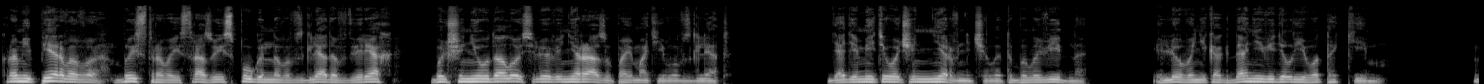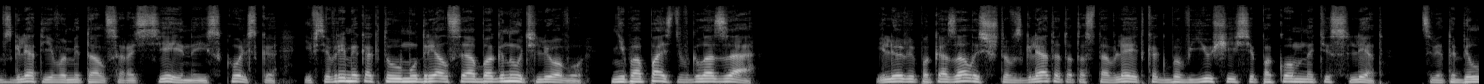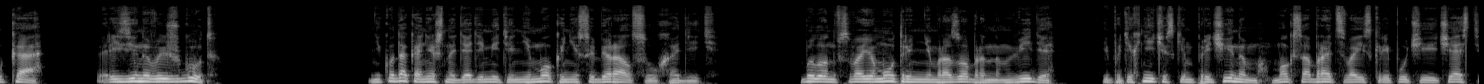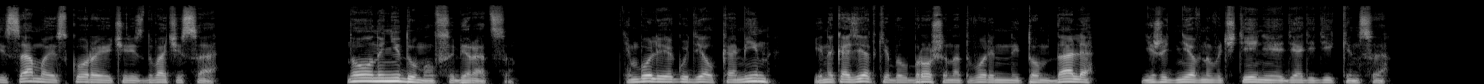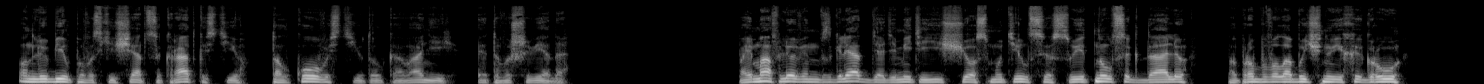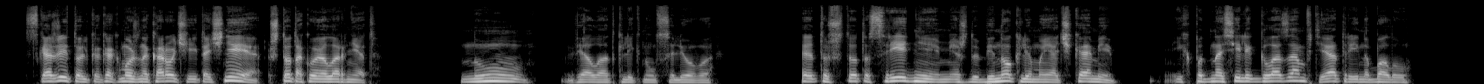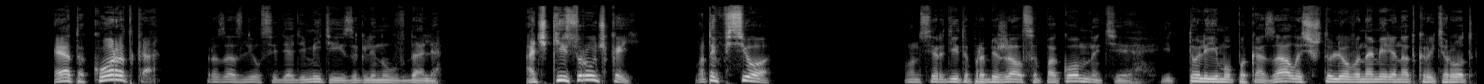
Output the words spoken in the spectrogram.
Кроме первого, быстрого и сразу испуганного взгляда в дверях, больше не удалось Леве ни разу поймать его взгляд. Дядя Митя очень нервничал, это было видно, и Лева никогда не видел его таким. Взгляд его метался рассеянно и скользко, и все время как-то умудрялся обогнуть Леву, не попасть в глаза, и Леве показалось, что взгляд этот оставляет как бы вьющийся по комнате след цвета белка, резиновый жгут. Никуда, конечно, дядя Митя не мог и не собирался уходить. Был он в своем утреннем разобранном виде и по техническим причинам мог собрать свои скрипучие части самое скорое через два часа. Но он и не думал собираться. Тем более гудел камин — и на козетке был брошен отворенный том Даля, ежедневного чтения дяди Диккенса. Он любил повосхищаться краткостью, толковостью толкований этого шведа. Поймав Левин взгляд, дядя Митя еще смутился, суетнулся к Далю, попробовал обычную их игру. «Скажи только как можно короче и точнее, что такое ларнет?» «Ну...» — вяло откликнулся Лева — Это что-то среднее между биноклем и очками. Их подносили к глазам в театре и на балу. «Это коротко!» — разозлился дядя Митя и заглянул вдаль. «Очки с ручкой! Вот и все!» Он сердито пробежался по комнате, и то ли ему показалось, что Лева намерен открыть рот,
